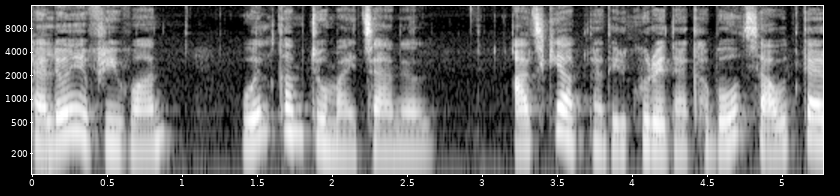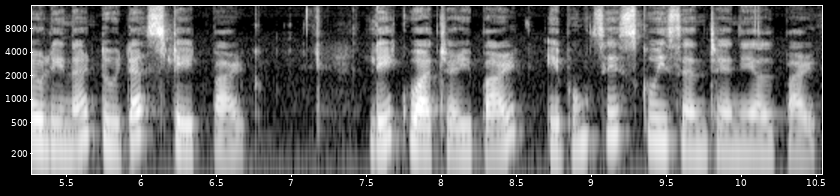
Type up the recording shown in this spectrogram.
Hello everyone, welcome to my channel. আজকে আপনাদের ঘুরে দেখাবো সাউথ ক্যারোলিনার দুইটা state park, lake Wateree park এবং সিসকুই সেন্টেনিয়াল পার্ক।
